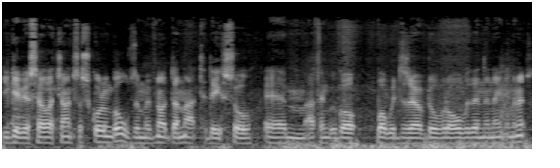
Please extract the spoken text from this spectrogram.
you give yourself a chance of scoring goals, and we've not done that today. So um, I think we got what we deserved overall within the 90 minutes.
